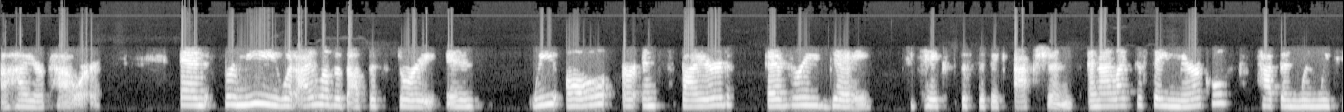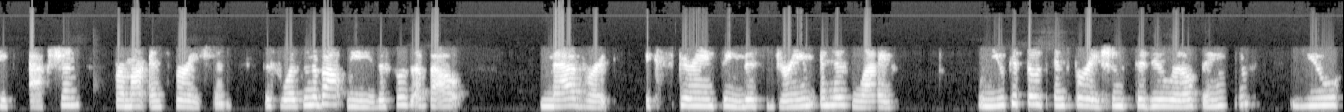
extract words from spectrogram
a higher power. And for me, what I love about this story is we all are inspired every day to take specific actions. And I like to say miracles happen when we take action from our inspiration. This wasn't about me. This was about Maverick experiencing this dream in his life. When you get those inspirations to do little things, you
